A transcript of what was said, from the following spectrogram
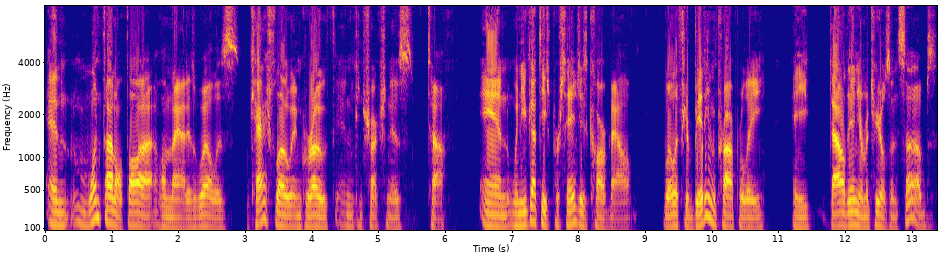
And one final thought uh, on that as well is cash flow and growth in construction is tough. And when you've got these percentages carved out, well, if you're bidding properly and you dialed in your materials and subs,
